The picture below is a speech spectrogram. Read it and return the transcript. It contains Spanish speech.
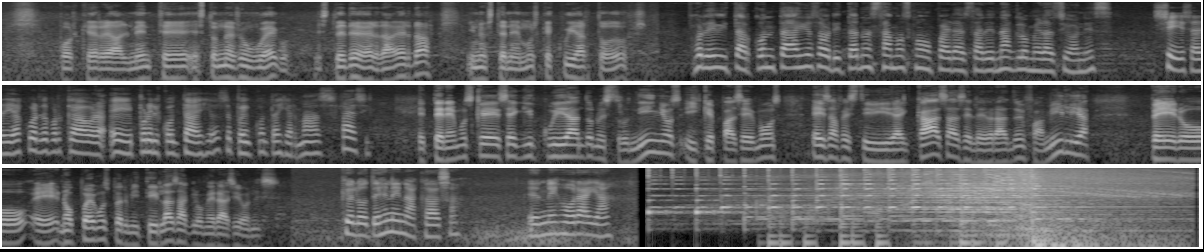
porque realmente esto no es un juego, esto es de verdad, verdad, y nos tenemos que cuidar todos. Por evitar contagios, ahorita no estamos como para estar en aglomeraciones. Sí, está de acuerdo porque ahora eh, por el contagio se pueden contagiar más fácil. Eh, tenemos que seguir cuidando a nuestros niños y que pasemos esa festividad en casa, celebrando en familia, pero eh, no podemos permitir las aglomeraciones. Que los dejen en la casa, es mejor allá.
